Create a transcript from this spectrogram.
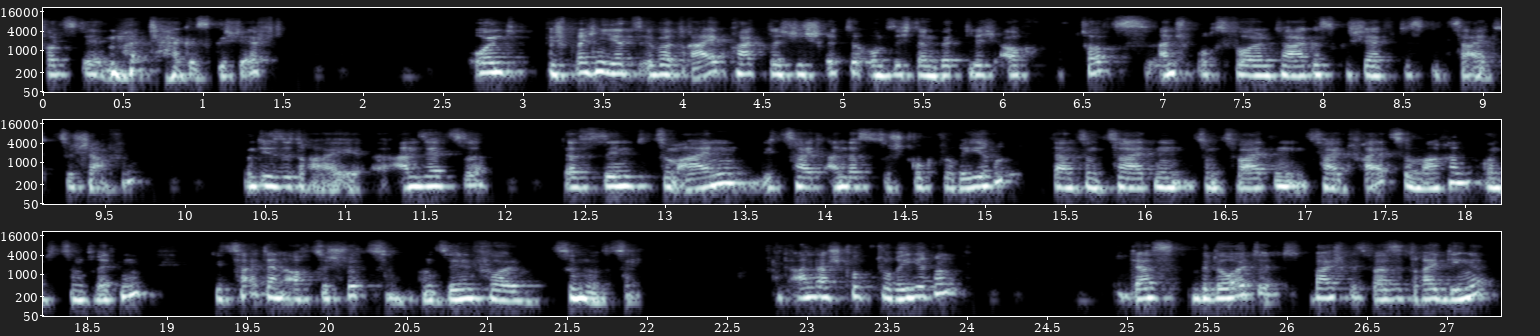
trotzdem mein Tagesgeschäft. Und wir sprechen jetzt über drei praktische Schritte, um sich dann wirklich auch trotz anspruchsvollen Tagesgeschäftes die Zeit zu schaffen. Und diese drei Ansätze, das sind zum einen die Zeit anders zu strukturieren, dann zum zweiten, zum zweiten Zeit frei zu machen und zum dritten die Zeit dann auch zu schützen und sinnvoll zu nutzen. Und anders strukturieren, das bedeutet beispielsweise drei Dinge.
